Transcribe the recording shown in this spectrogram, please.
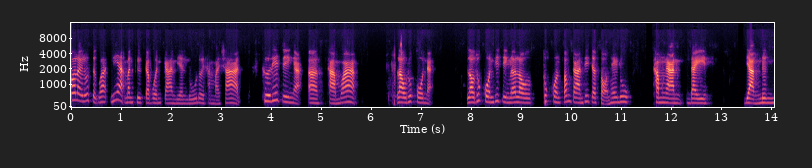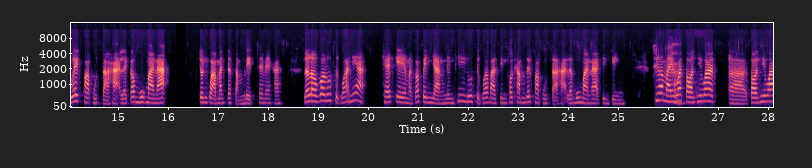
ก็เลยรู้สึกว่า เนี่ยมันคือกระบวนการเรียนรู้โดยธรรมชาติ คือที่จริงอะอ่าถามว่า เราทุกคนอะเราทุกคนที่จริงแล้วเราทุกคนต้องการที่จะสอนให้ลูกทำงานใดอย่างหนึ่งด้วยความอุตสาหะ และก็มุมานะ จนกว่ามันจะสำเร็จใช่ไหมคะ แล้วเราก็รู้สึกว่าเนี่ยแคสเกมก็เป็นอย่างหนึ่งที่รู้สึกว่าบาซินเขาทำด้วยความอุตสาหะ และมุมานะจริง ๆ เชื่อไหมว่าตอนที่ว่าอ่อตอนที่ว่า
